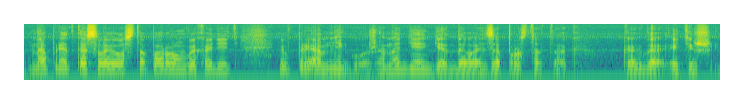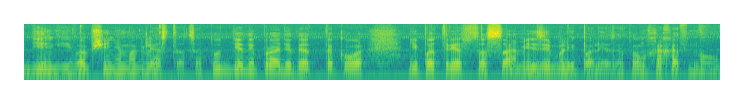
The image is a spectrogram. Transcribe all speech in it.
На предка своего с топором выходить и впрямь не гоже, но деньги отдавать за просто так, когда эти ж деньги вообще не могли остаться. Тут деды прадеды от такого непотребства сами земли полезут. Он хохотнул.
